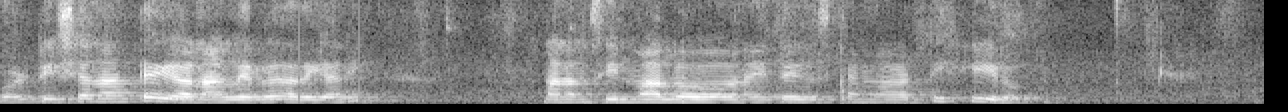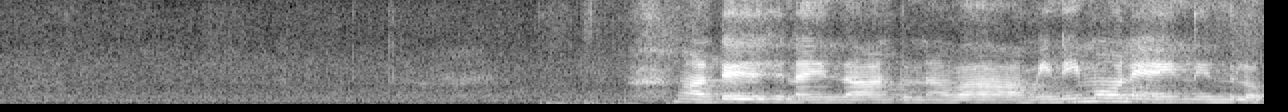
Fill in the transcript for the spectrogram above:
పొలిటీషియన్ అంటే ఇక నాకు తెలియదు అది కానీ మనం సినిమాలోనైతే చూస్తాం కాబట్టి హీరో. మాంటైజేషన్ అయిందా అంటున్నావా? మినిమోని అయింది ఇందులో.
